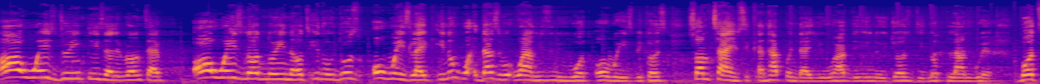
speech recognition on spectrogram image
always doing things at the wrong time, always not knowing how to. You know, those always like you know what. That's why I'm using the word always because sometimes it can happen that you have the you know you just did not plan well. But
